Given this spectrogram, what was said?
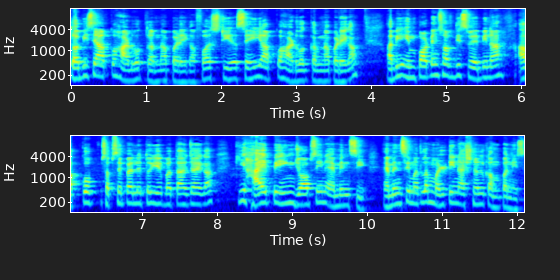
तो अभी से आपको हार्डवर्क करना पड़ेगा। फ़र्स्ट ईयर से ही आपको हार्डवर्क करना पड़ेगा। अभी इंपॉर्टेंस ऑफ़ दिस वेबिनार आपको सबसे पहले तो ये बताया जाएगा कि high paying jobs in MNC MNC मतलब मल्टीनेशनल कंपनीज़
